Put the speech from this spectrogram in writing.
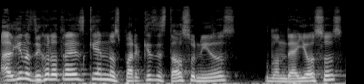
alguien nos dijo la otra vez que en los parques de Estados Unidos, donde hay osos,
